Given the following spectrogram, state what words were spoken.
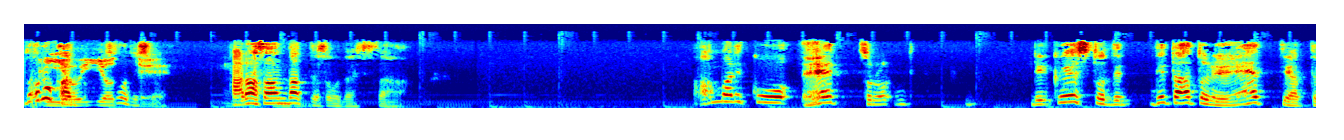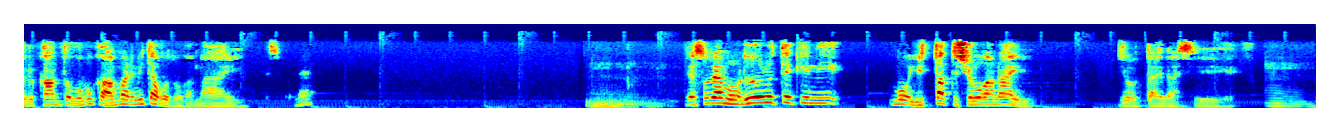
どのかいいよいいよって。そうでしょ。原さんだってそうだしさ、あんまりこう、え？その、リクエストで出た後に、え？ってやってる監督、僕はあんまり見たことがないんですよね。うん。で、それはもうルール的にもう言ったってしょうがない状態だし、うん。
